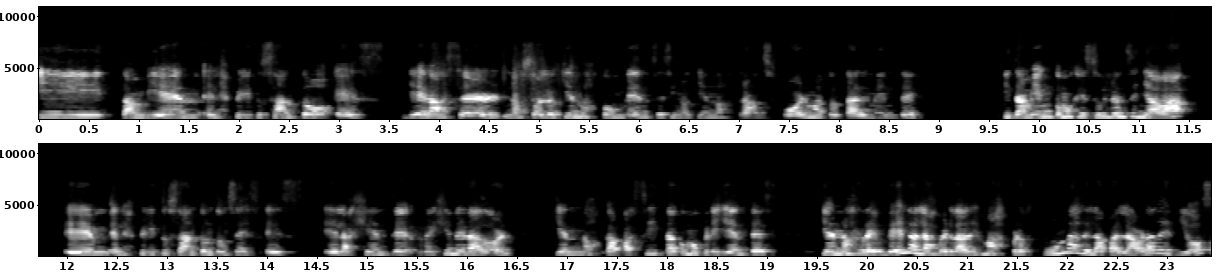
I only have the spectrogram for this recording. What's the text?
Y también el Espíritu Santo es llega a ser no solo quien nos convence, sino quien nos transforma totalmente. Y también como Jesús lo enseñaba, em, el Espíritu Santo entonces es el agente regenerador, quien nos capacita como creyentes, quien nos revela las verdades más profundas de la palabra de Dios,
